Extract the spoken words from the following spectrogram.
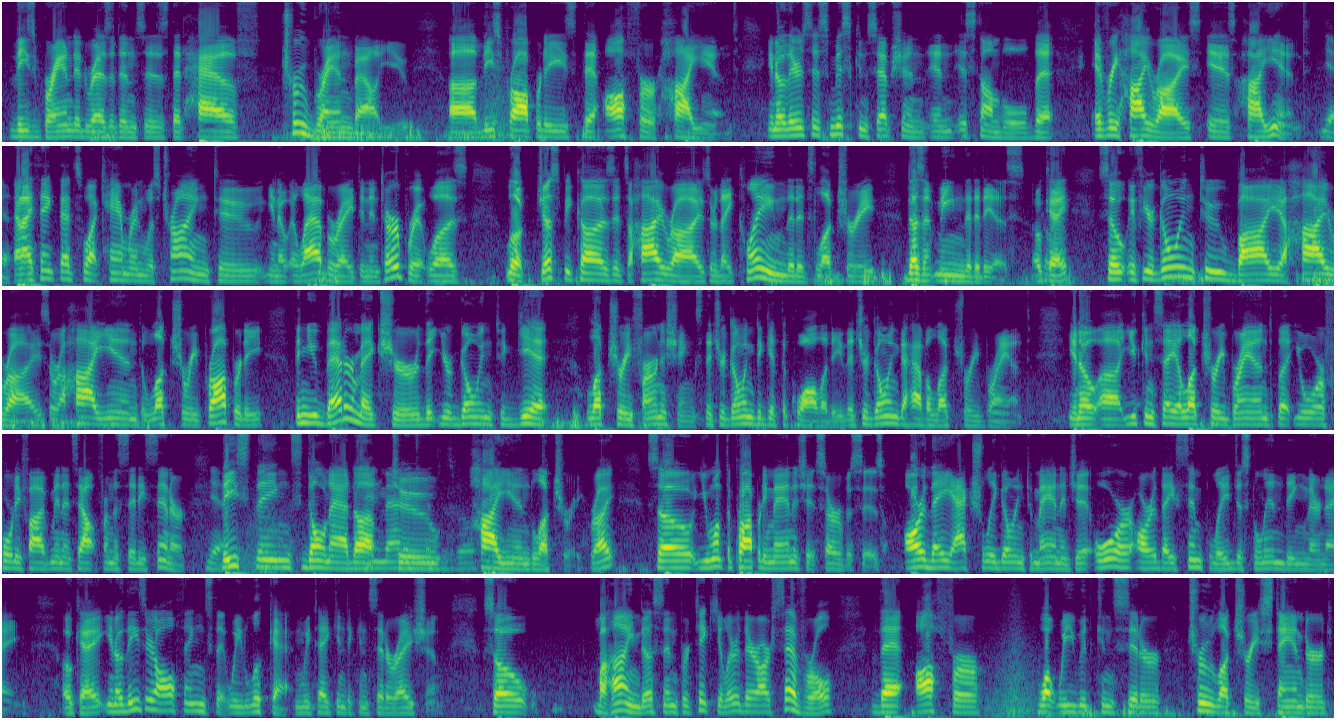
these branded residences that have true brand value, uh, these properties that offer high end. You know, there's this misconception in Istanbul that every high rise is high end. Yeah. And I think that's what Cameron was trying to, you know, elaborate and interpret was look, just because it's a high rise or they claim that it's luxury doesn't mean that it is. Okay. So if you're going to buy a high rise or a high end luxury property, then you better make sure that you're going to get luxury furnishings, that you're going to get the quality, that you're going to have a luxury brand. You know, uh, you can say a luxury brand, but you're 45 minutes out from the city center. Yeah. These things don't add up to well. high end luxury, right? So you want the property management services. Are they actually going to manage it or are they simply just lending their name? Okay, you know, these are all things that we look at and we take into consideration. So behind us in particular, there are several that offer what we would consider true luxury standard,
